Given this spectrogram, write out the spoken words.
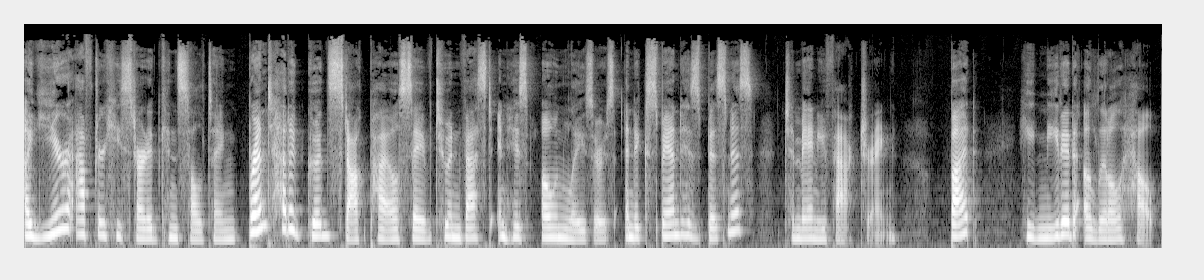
A year after he started consulting, Brent had a good stockpile saved to invest in his own lasers and expand his business to manufacturing. But he needed a little help.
